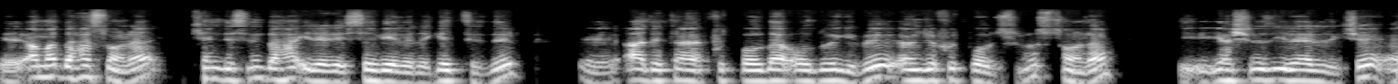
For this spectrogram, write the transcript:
E, ama daha sonra kendisini daha ileri seviyelere getirdi e, adeta futbolda olduğu gibi önce futbolcusunuz sonra e, yaşınız ilerledikçe e,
